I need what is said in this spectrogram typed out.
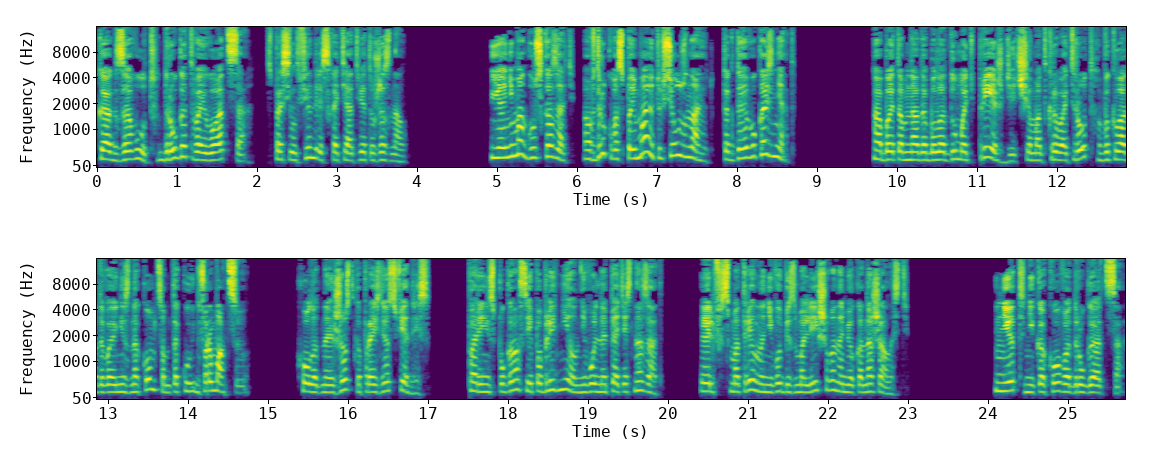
«Как зовут друга твоего отца?» – спросил Фенрис, хотя ответ уже знал. «Я не могу сказать. А вдруг вас поймают и все узнают? Тогда его казнят», об этом надо было думать прежде, чем открывать рот, выкладывая незнакомцам такую информацию. Холодно и жестко произнес Фенрис. Парень испугался и побледнел, невольно пятясь назад. Эльф смотрел на него без малейшего намека на жалость. «Нет никакого друга отца.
